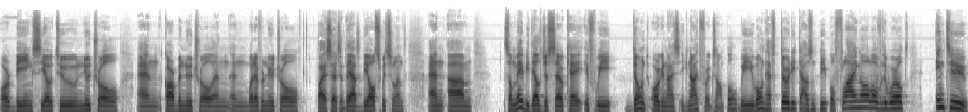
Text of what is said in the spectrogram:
or being CO2 neutral and carbon neutral and and whatever neutral by a certain date. yeah be all Switzerland and um, so maybe they'll just say okay if we don't organize ignite for example we won't have 30,000 people flying all over the world into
